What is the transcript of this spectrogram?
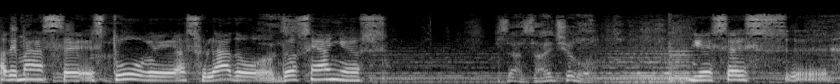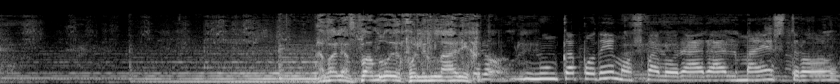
Además, eh, estuve a su lado 12 años. Y ese es pero nunca podemos valorar al maestro,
